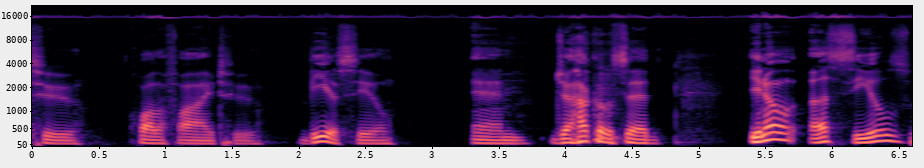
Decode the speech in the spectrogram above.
To qualify to be a SEAL, and Jocko hmm. said, "You know, us SEALs,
